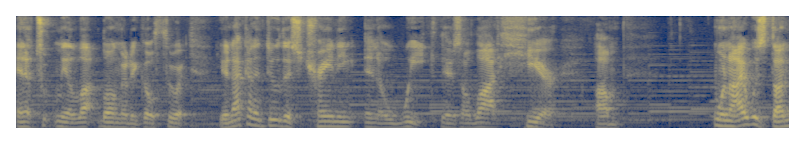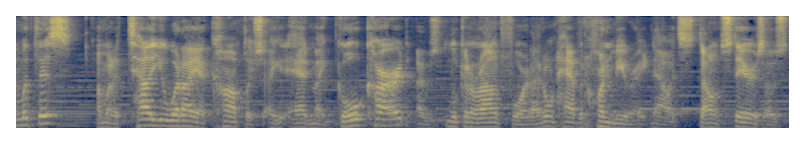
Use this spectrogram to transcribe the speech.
and it took me a lot longer to go through it. You're not going to do this training in a week. There's a lot here. Um, when I was done with this, I'm going to tell you what I accomplished. I had my goal card. I was looking around for it. I don't have it on me right now. It's downstairs. I was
